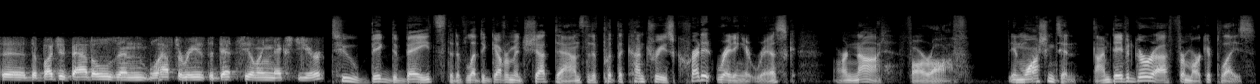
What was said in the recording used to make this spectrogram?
the, the budget battles and we'll have to raise the debt ceiling next year. Two big debates that have led to government shutdowns that have put the country's credit rating at risk are not far off. In Washington, I'm David Gura for Marketplace.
